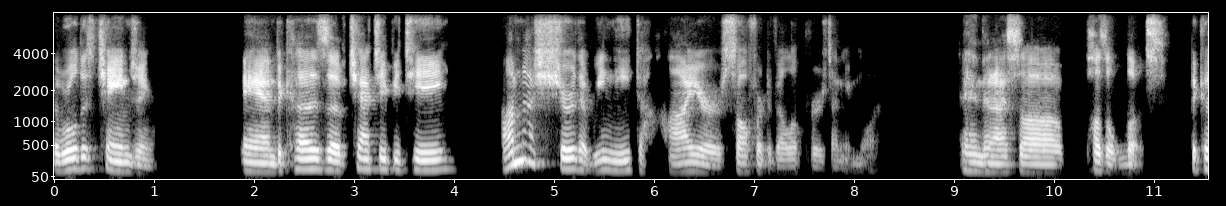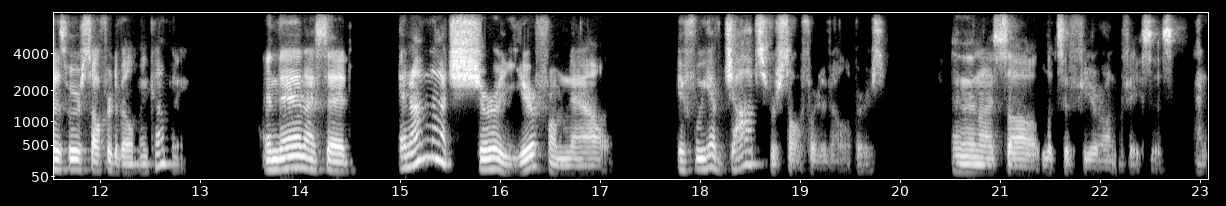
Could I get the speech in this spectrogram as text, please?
the world is changing. And because of ChatGPT, I'm not sure that we need to hire software developers anymore. And then I saw puzzled looks because we're a software development company. And then I said, and I'm not sure a year from now if we have jobs for software developers. And then I saw looks of fear on faces. All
